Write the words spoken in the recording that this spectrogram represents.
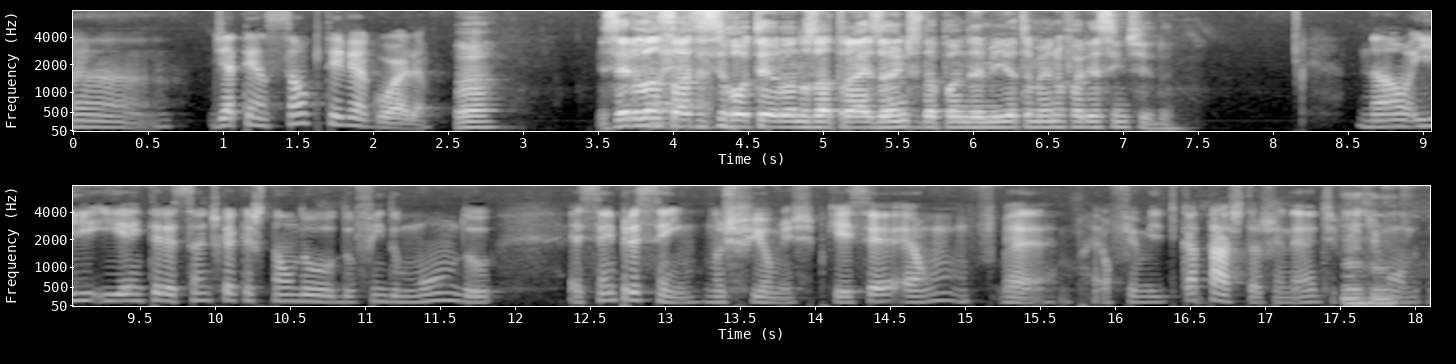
ah, de atenção que teve agora. É. E se ele Não lançasse é? esse roteiro anos atrás, antes da pandemia, também não faria sentido. Não, e, e é interessante que a questão do, do fim do mundo é sempre assim nos filmes, porque esse é, é um é, é um filme de catástrofe, né? De fim de mundo.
